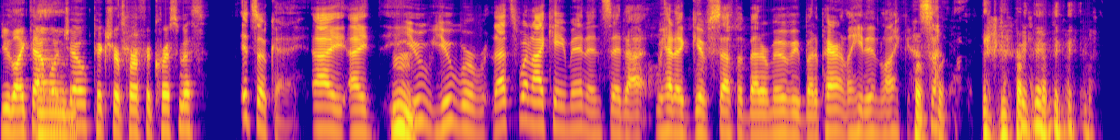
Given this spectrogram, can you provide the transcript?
You like that one, Um, Joe? Picture Perfect Christmas. It's okay. I, I, Hmm. you, you were. That's when I came in and said uh, we had to give Seth a better movie, but apparently he didn't like it. So,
